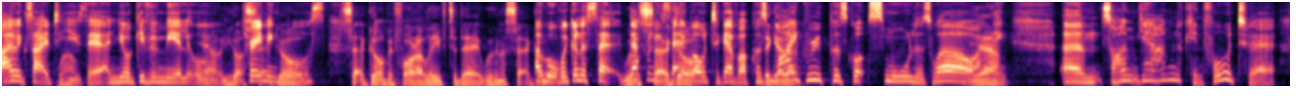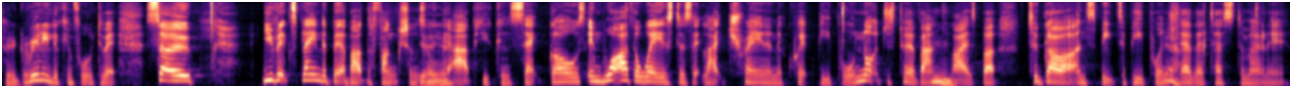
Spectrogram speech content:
I'm excited to Wow. use it. And you're giving me a little Yeah, you got to set a training goal. course. Set a goal before I leave today. We're going to set a goal. will. We're going to set We'll definitely set, a goal together because my group has got small as well. Yeah. I think. Um, so I'm yeah, I'm looking forward to it. Okay, really looking forward to it. So. You've explained a bit about the functions Yeah, of the app. You can set goals. In what other ways does it like train and equip people, not just to evangelize, but to go out and speak to people and. Yeah. share their testimony?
